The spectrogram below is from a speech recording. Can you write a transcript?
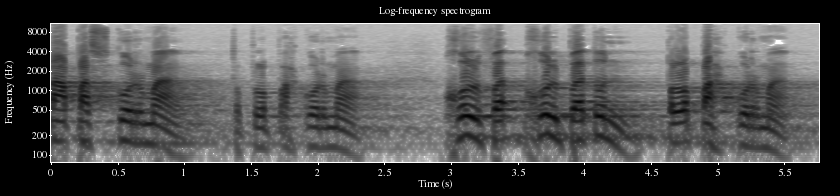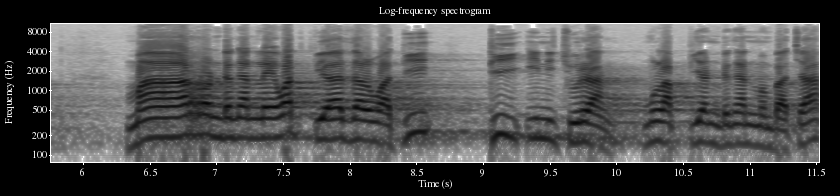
tapas kurma atau pelepah kurma. Khulfa, khulbatun pelepah kurma. Maron dengan lewat biadal wadi di ini jurang mulabian dengan membaca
